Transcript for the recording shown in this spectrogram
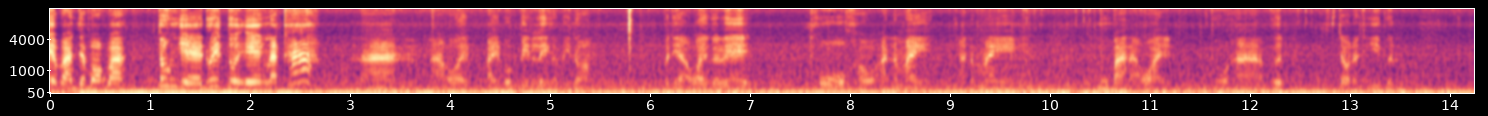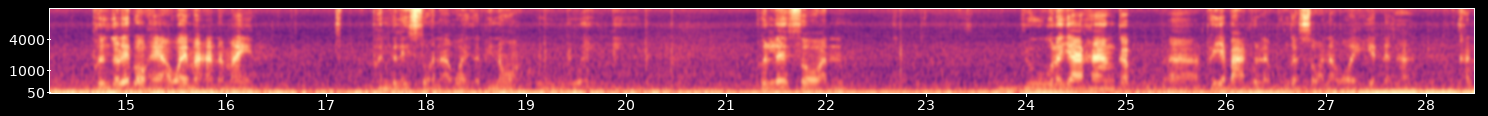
ยาบาลจะบอกว่าต้องแย่ด้วยตัวเองนะคะ นานอาอ้อยไปบ่เป็นเลยค่ะพี่น้องบัดนี้อาอ้อยก็เลยโทรเขาอนามัยอนามัยหมู่บ้านอาอ้อย โทรหาเพิ่นเจ้าหน้าที่เพิ่นเพิ่นก็เลยบอกให้อาอ้อยมาอนามัยเพิ่นก็เลยสอนอาอ้อยกับพี่น้องโอ้ยดี เพิ่นเลยสอน อยู่ระยะห่างกับพยาบาลเพิ่นแหละเพิ่นก็สอนอาอ้อยเฮ็ดนะคะ ขั้น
